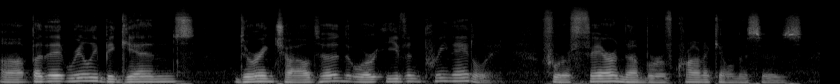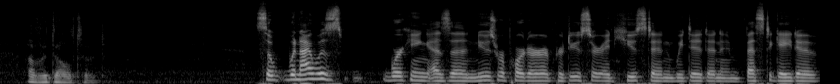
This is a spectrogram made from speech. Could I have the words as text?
uh, but it really begins during childhood or even prenatally for a fair number of chronic illnesses of adulthood. So when I was working as a news reporter and producer in Houston, we did an investigative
